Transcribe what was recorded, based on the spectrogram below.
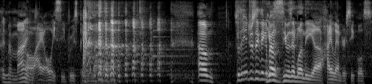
in my mind? Oh, I always see Bruce Payne. In my mind. um, so the interesting thing he about was he was in one of the uh, Highlander sequels,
